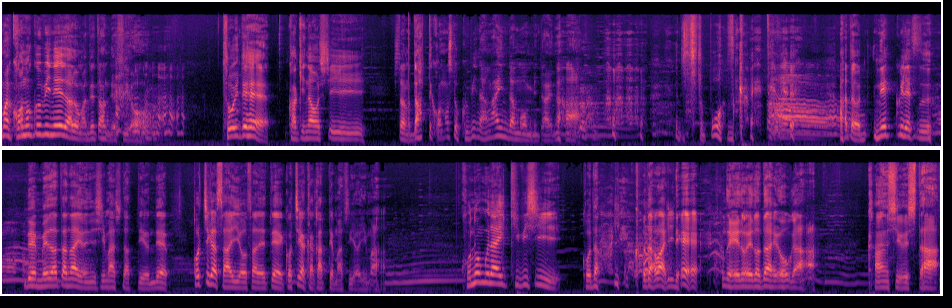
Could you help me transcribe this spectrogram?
お前この首ねえだろうが出たんですよ。それで書き直ししたの。だってこの人首長いんだもんみたいな。ちょっとポーズ変えて。あとネックレスで目立たないようにしましたっていうんでこっちが採用されてこっちがかかってますよ今。このぐらい厳しいこだわりこだわりでこのエロエロ大王が監修した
